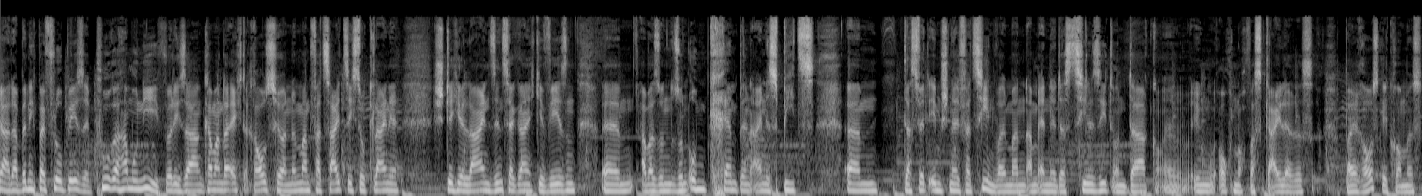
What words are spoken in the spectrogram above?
Ja, da bin ich bei Flo Bese. Pure Harmonie, würde ich sagen, kann man da echt raushören. Ne? Man verzeiht sich so kleine Sticheleien, sind es ja gar nicht gewesen. Ähm, aber so ein, so ein Umkrempeln eines Beats, ähm, das wird eben schnell verziehen, weil man am Ende das Ziel sieht und da äh, auch noch was Geileres bei rausgekommen ist.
